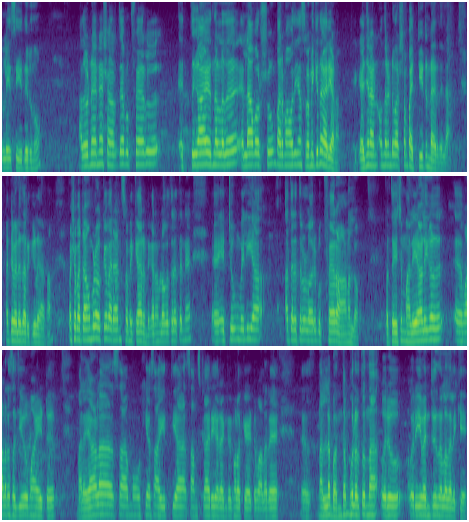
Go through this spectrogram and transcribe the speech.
റിലീസ് ചെയ്തിരുന്നു. അതുകൊണ്ട് തന്നെ ഷാർജ ബുക്ക് ഫെയറിൽ എത്തുക എന്നുള്ളത് എല്ലാ വർഷവും പരമാവധി ഞാൻ ശ്രമിക്കുന്ന കാര്യമാണ്. കഴിഞ്ഞ ഒന്ന് രണ്ട് വർഷം പറ്റിയിട്ടുണ്ടായിരുന്നില്ല. മറ്റു പല തിരക്കുകൾ കാരണം. പക്ഷെ പറ്റാവുമ്പോഴൊക്കെ വരാൻ ശ്രമിക്കാറുണ്ട്. കാരണം ലോകത്തിലെ തന്നെ ഏറ്റവും വലിയ അത്തരത്തിലുള്ള ഒരു ബുക്ക് ഫെയർ ആണല്ലോ. പ്രത്യേകിച്ചും മലയാളികൾ വളരെ സജീവമായിട്ട് മലയാള സാമൂഹ്യ സാഹിത്യ സാംസ്കാരിക രംഗങ്ങളൊക്കെ ആയിട്ട് വളരെ നല്ല ബന്ധം പുലർത്തുന്ന ഒരു ഒരു ഇവന്റ് എന്നുള്ള നിലയ്ക്ക്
